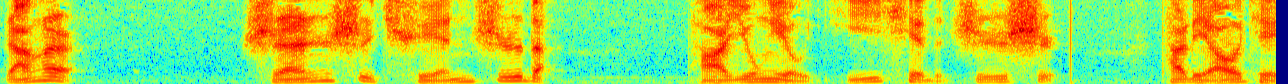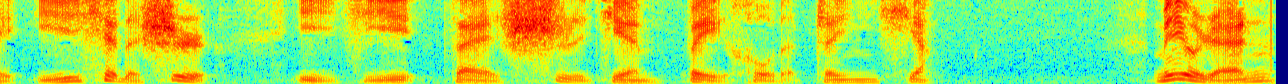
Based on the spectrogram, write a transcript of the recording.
然而，神是全知的，他拥有一切的知识，他了解一切的事，以及在事件背后的真相。没有人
